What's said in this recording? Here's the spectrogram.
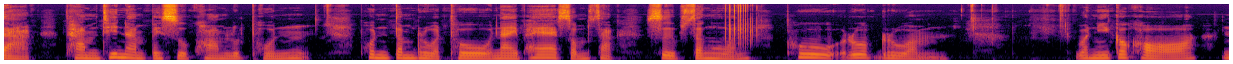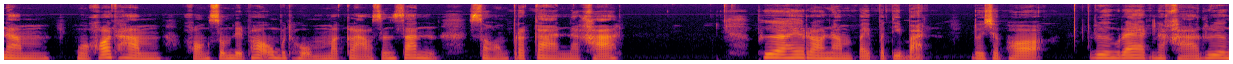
จากธรรมที่นำไปสู่ความหลุดพ้นพลตำรวจโทนายแพทย์สมศักดิ์สืบสงวน ผู้รวบรวม วันนี้ก็ขอนำหัวข้อธรรมของสมเด็จพ่อองค์ปฐมมากล่าวสั้นๆสองประการนะคะ เพื่อให้เรานำไปปฏิบัติ โดยเฉพาะ เรื่องแรกนะคะ เรื่อง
